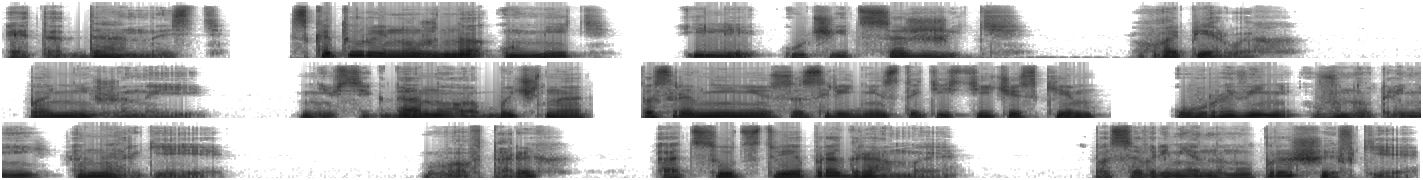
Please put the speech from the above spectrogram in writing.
Это данность, с которой нужно уметь или учиться жить. Во-первых, пониженный, не всегда, но обычно по сравнению со среднестатистическим уровень внутренней энергии. Во-вторых, отсутствие программы, по-современному прошивки,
